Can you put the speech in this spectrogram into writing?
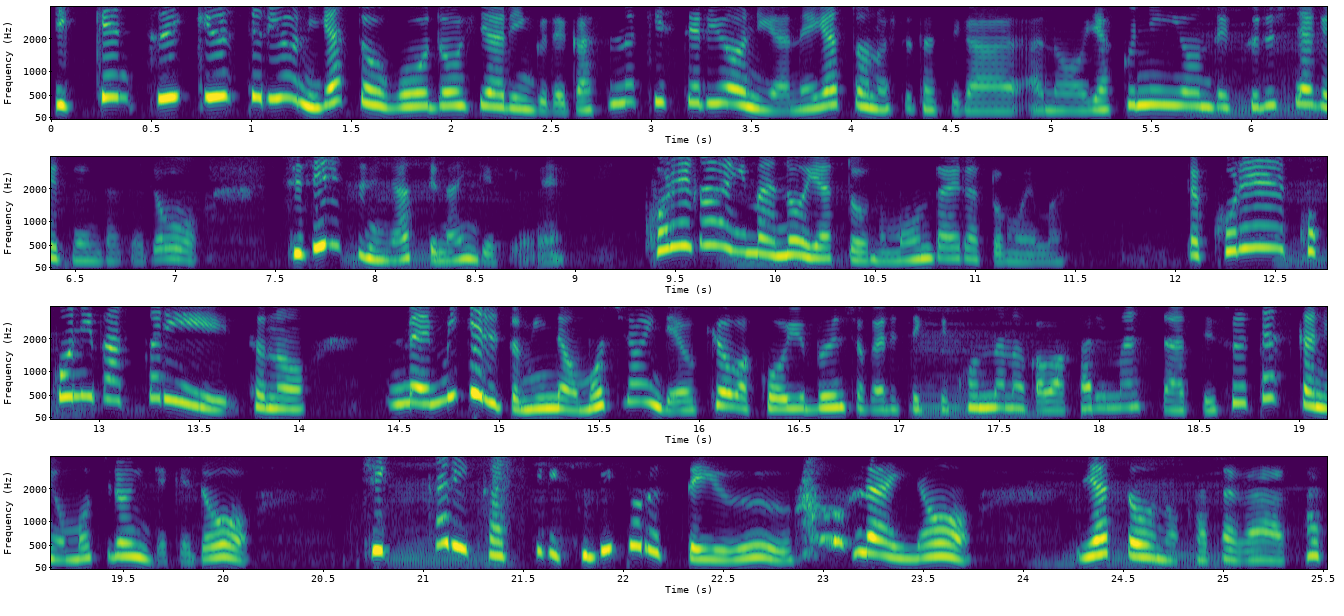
一見追及してるように、野党合同ヒアリングでガス抜きしてるようにはね、野党の人たちがあの役人呼んで吊るし上げてんだけど、支持率になってないんですよね。これが今の野党の問題だと思います。でこれ、ここにばっかり、その、ね見てるとみんな面白いんだよ。今日はこういう文書が出てきて、こんなのが分かりましたって、それ確かに面白いんだけど、しっかりかっちり首取るっていう、本来の野党の方が、かっ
